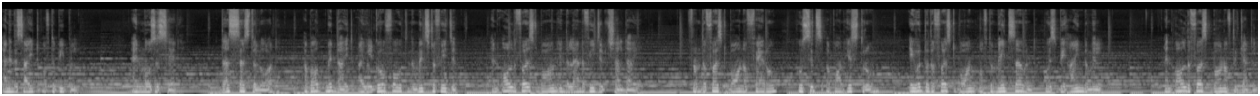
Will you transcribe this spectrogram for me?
and in the sight of the people. And Moses said, Thus says the Lord, About midnight I will go forth in the midst of Egypt, and all the firstborn in the land of Egypt shall die. From the firstborn of Pharaoh, who sits upon his throne, even to the firstborn of the maidservant who is behind the mill and all the firstborn of the cattle.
